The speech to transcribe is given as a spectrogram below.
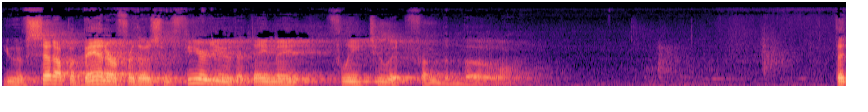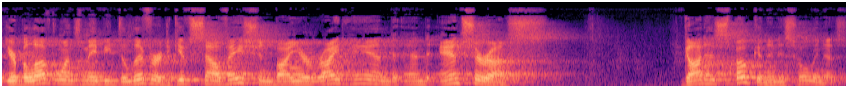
You have set up a banner for those who fear you, that they may flee to it from the bow. That your beloved ones may be delivered, give salvation by your right hand and answer us. God has spoken in his holiness.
